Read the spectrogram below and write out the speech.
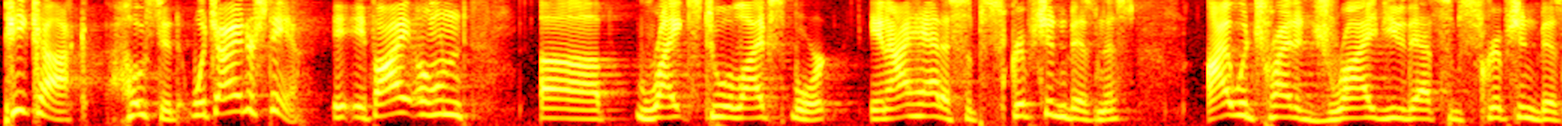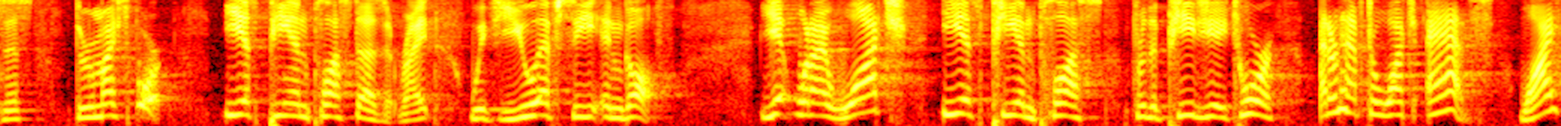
Peacock hosted, which I understand. If I owned uh, rights to a live sport and I had a subscription business, I would try to drive you to that subscription business through my sport. ESPN Plus does it, right? With UFC and golf. Yet when I watch ESPN Plus for the PGA Tour, I don't have to watch ads. Why?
